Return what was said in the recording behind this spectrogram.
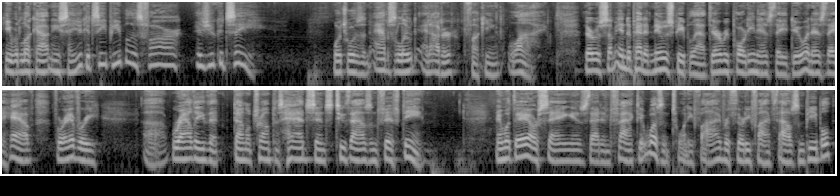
He would look out and he'd say, You could see people as far as you could see, which was an absolute and utter fucking lie. There was some independent news people out there reporting as they do and as they have for every uh, rally that Donald Trump has had since 2015. And what they are saying is that, in fact, it wasn't 25 or 35,000 people.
